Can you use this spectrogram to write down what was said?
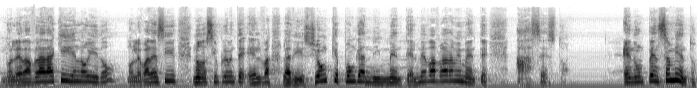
No le va a hablar aquí en el oído, no le va a decir, no, no, simplemente él va, la decisión que ponga en mi mente, él me va a hablar a mi mente, haz esto. En un pensamiento,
